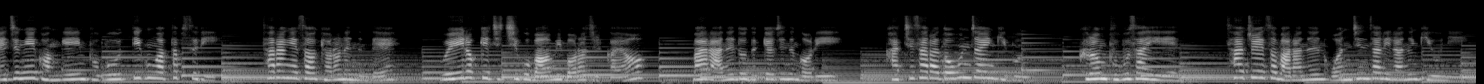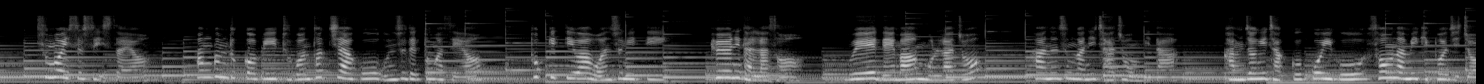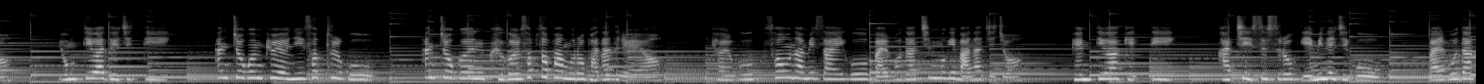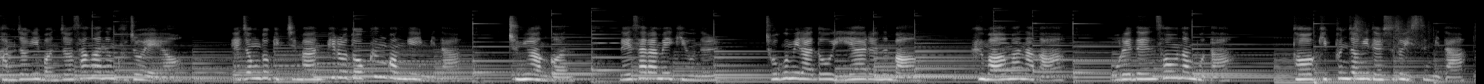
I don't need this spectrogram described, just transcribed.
애증의 관계인 부부 띠궁합 탑3 사랑해서 결혼했는데 왜 이렇게 지치고 마음이 멀어질까요? 말 안 해도 느껴지는 거리 같이 살아도 혼자인 기분 그런 부부 사이엔 사주에서 말하는 원진살이라는 기운이 숨어 있을 수 있어요. 황금 두꺼비 두 번 터치하고 운수대통하세요. 토끼띠와 원숭이띠 표현이 달라서 왜 내 마음 몰라줘? 하는 순간이 자주 옵니다. 감정이 자꾸 꼬이고 서운함이 깊어지죠. 용띠와 돼지띠 한쪽은 표현이 서툴고 한쪽은 그걸 섭섭함으로 받아들여요. 결국 서운함이 쌓이고 말보다 침묵이 많아지죠. 뱀띠와 개띠 같이 있을수록 예민해지고 말보다 감정이 먼저 상하는 구조예요. 애정도 깊지만 피로도 큰 관계입니다. 중요한 건 내 사람의 기운을 조금이라도 이해하려는 마음, 그 마음 하나가 오래된 서운함보다 더 깊은 정이 될 수도 있습니다.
